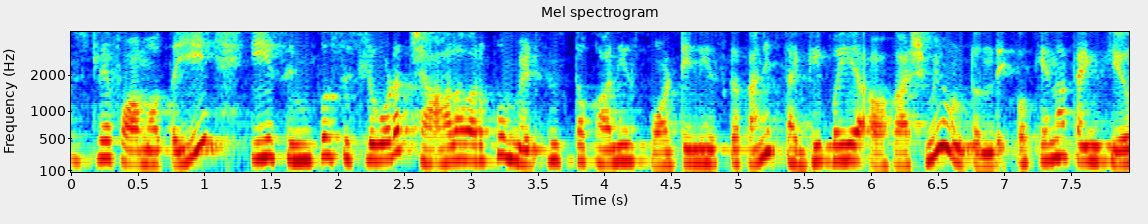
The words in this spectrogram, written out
సిస్ట్లే ఫామ్ అవుతాయి. ఈ సింపుల్ సిస్ట్లు కూడా చాలా వరకు మెడిసిన్స్తో కానీ స్పాంటేనియస్గా కానీ తగ్గిపోయే అవకాశమే ఉంటుంది. ఓకేనా? Thank you.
